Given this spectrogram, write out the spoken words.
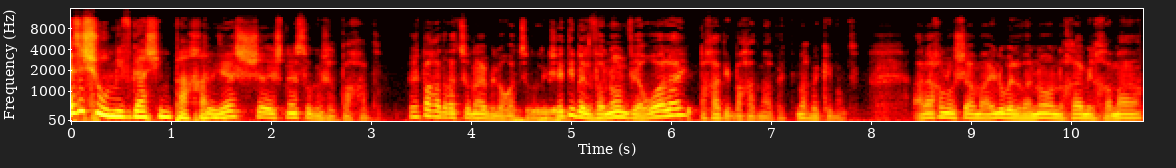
איזשהו מפגש עם פחד. יש אה, שני סוגים של פחד. יש פחד רציונלי ולא רציונלי. כשהייתי בלבנון וירו עליי, פחדתי פחד מוות, אומר בכנות. אנחנו שם היינו בלבנון אחרי המלחמה,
